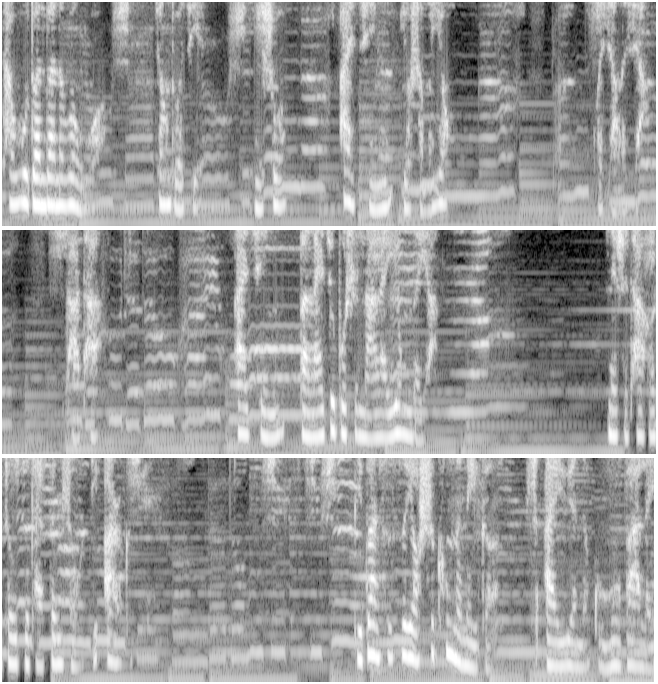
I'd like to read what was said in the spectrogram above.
他无端端地问我：“江朵姐，你说，爱情有什么用？”我想了想，答他：“爱情本来就不是拿来用的呀。”那是他和周子凯分手第二个月，比段思思要失控的那个是哀怨的古墓芭蕾，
